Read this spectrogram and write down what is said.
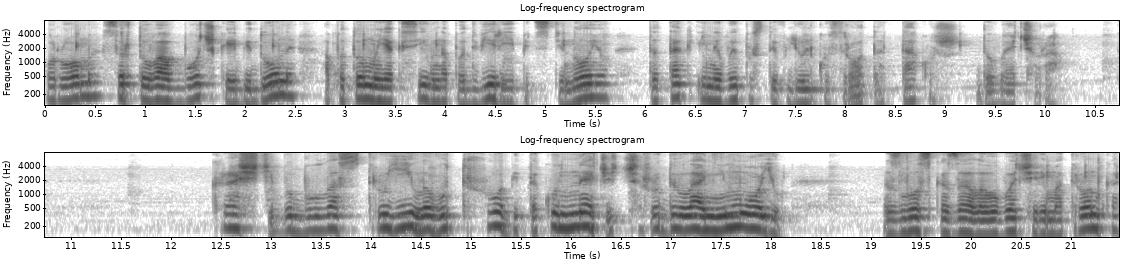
хороми, сортував бочки і бідони, а потому, як сів на подвір'ї під стіною, то так і не випустив люльку з рота також до вечора. Краще би була струїла в утробі таку нечисть родила німою, зло сказала увечері Матронка,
